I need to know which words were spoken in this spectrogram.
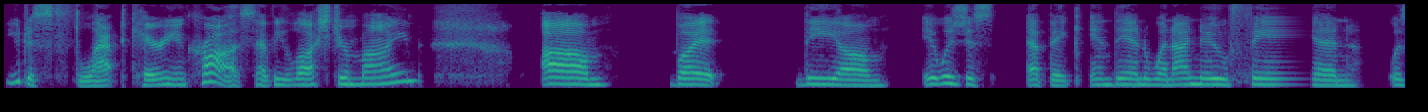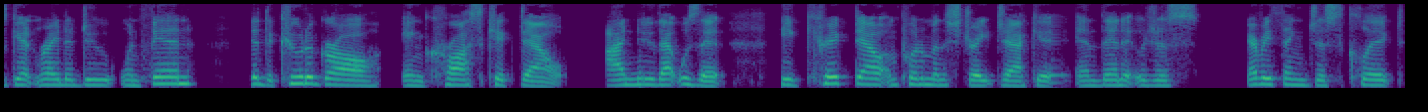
"You just slapped Karrion Kross. Have you lost your mind?" Um, but the um, it was just epic. And then when I knew Finn was getting ready to do, when Finn did the coup de grace and Kross kicked out. I knew that was it. He kicked out and put him in the straight jacket, and then it was just everything just clicked.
